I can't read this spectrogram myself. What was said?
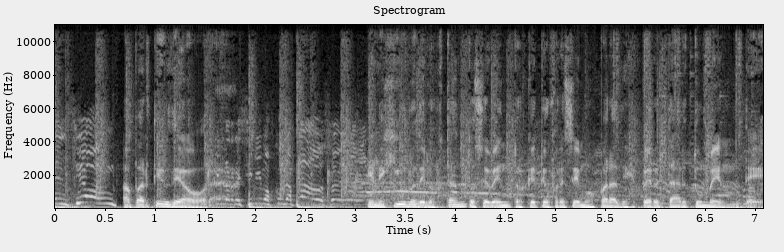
¡Atención! A partir de Lo ahora, recibimos con aplauso. elegí uno de los tantos eventos que te ofrecemos para despertar tu mente.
